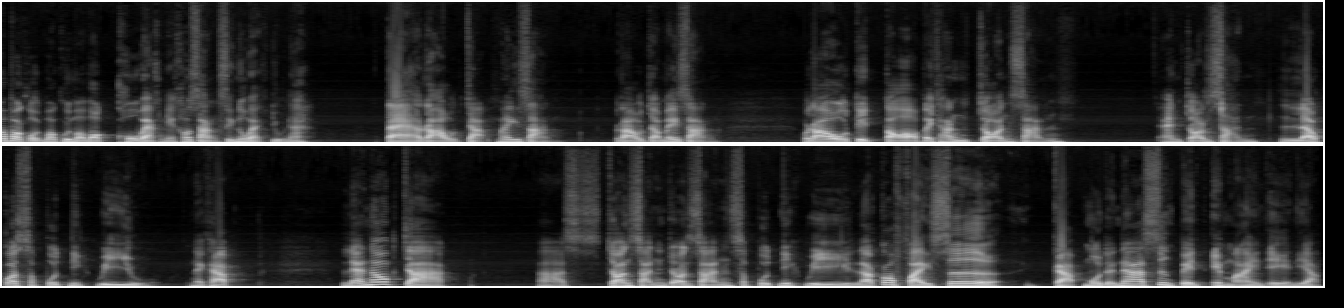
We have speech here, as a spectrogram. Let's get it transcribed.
ก็ปรากฏว่าคุณหมอบอกโควัคเนี่ยเขาสั่งซีโนแวคอยู่นะ แต่เราจะไม่สั่ง เราจะไม่สั่ง เราติดต่อไปทั้งจอร์นสันแอนจอร์นสันแล้วก็สปุตนิกวีอยู่นะครับ และนอกจากจอร์นสันจอร์นสันสปุตนิกวีแล้วก็ไฟเซอร์กับโมเดอร์นาซึ่งเป็น mRNA เนี่ย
